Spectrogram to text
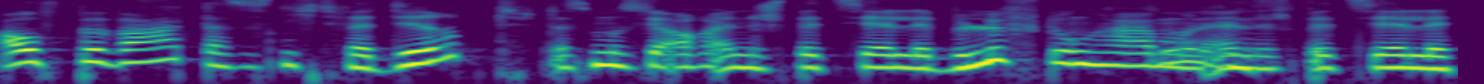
aufbewahrt, dass es nicht verdirbt. Das muss ja auch eine spezielle Belüftung haben so und eine spezielle,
